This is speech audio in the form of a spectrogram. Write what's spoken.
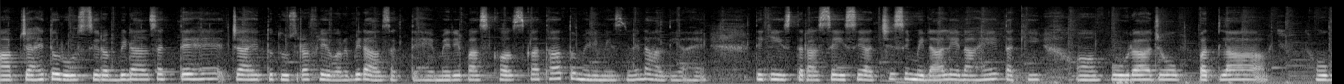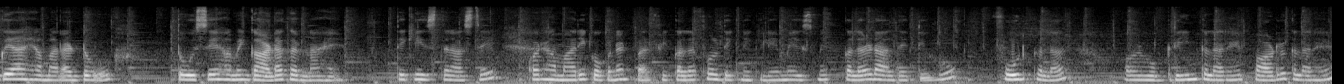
आप चाहे तो रोज़ सिरप भी डाल सकते हैं, चाहे तो दूसरा फ्लेवर भी डाल सकते हैं। मेरे पास खस का था तो मैंने इसमें डाल दिया है। देखिए, इस तरह से इसे अच्छे से मिला लेना है ताकि पूरा जो पतला हो गया है हमारा डो तो इसे हमें गाढ़ा करना है। देखिए, इस तरह से। और हमारी कोकोनट बर्फ़ी कलरफुल देखने के लिए मैं इसमें कलर डाल देती हूँ। फ़ूड कलर और वो ग्रीन कलर है, पाउडर कलर है।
